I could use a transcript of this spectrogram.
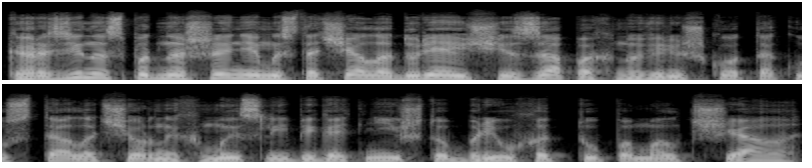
Корзина с подношением источала одуряющий запах, но Верешко так устал от черных мыслей и беготни, что брюхо тупо молчало.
